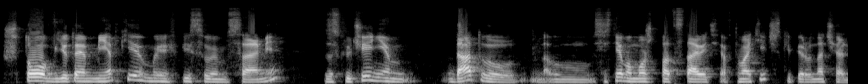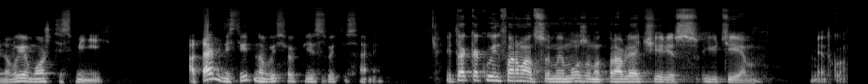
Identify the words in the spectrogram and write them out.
Что в UTM-метке мы вписываем сами, за исключением дату система может подставить автоматически первоначально, вы ее можете сменить. А так действительно вы все вписываете сами. Итак, какую информацию мы можем отправлять через UTM-метку?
